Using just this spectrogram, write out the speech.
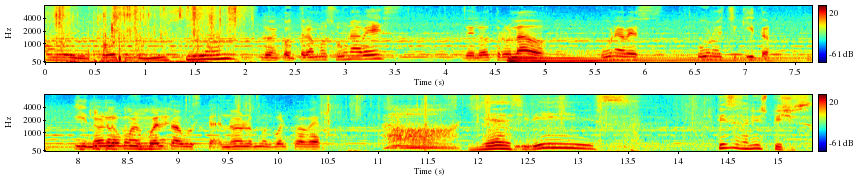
only reported in New Zealand. Lo encontramos una vez del otro lado. Una vez, uno chiquito. Y no Chiquito lo hemos como- vuelto a buscar, no lo hemos vuelto a ver. Yes, it is. This is a new species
